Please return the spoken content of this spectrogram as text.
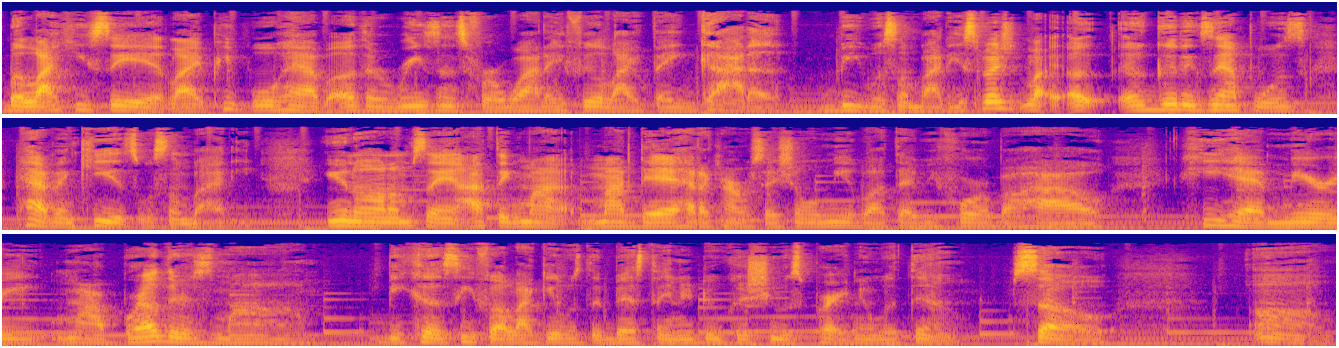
But like he said, like people have other reasons for why they feel like they gotta be with somebody. Especially like a, a, good example is having kids with somebody. You know what I'm saying? I think my my dad had a conversation with me about that before about how he had married my brother's mom because he felt like it was the best thing to do because she was pregnant with them. So um,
